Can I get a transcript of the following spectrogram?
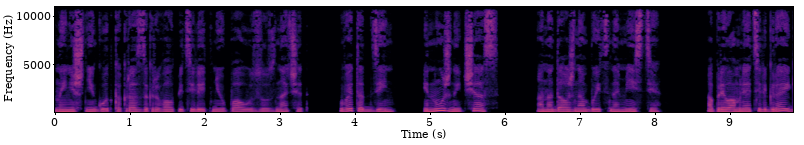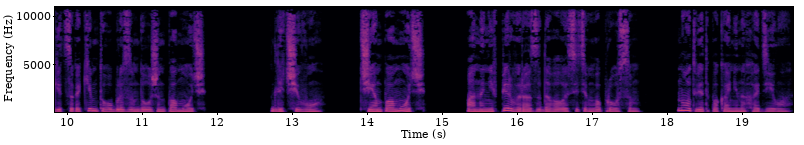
Нынешний год как раз закрывал пятилетнюю паузу, значит, в этот день и нужный час она должна быть на месте, а преломлятель Грайгица каким-то образом должен помочь. Для чего? Чем помочь? Анна не в первый раз задавалась этим вопросом, но ответа пока не находила.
